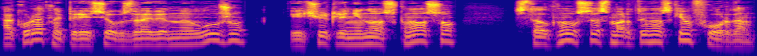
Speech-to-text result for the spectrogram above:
аккуратно пересек здоровенную лужу и чуть ли не нос к носу столкнулся с мартыновским фордом.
